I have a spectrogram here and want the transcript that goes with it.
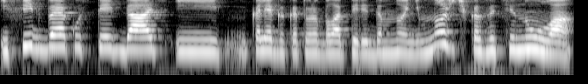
и фидбэк успеть дать, и коллега, которая была передо мной, немножечко затянула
